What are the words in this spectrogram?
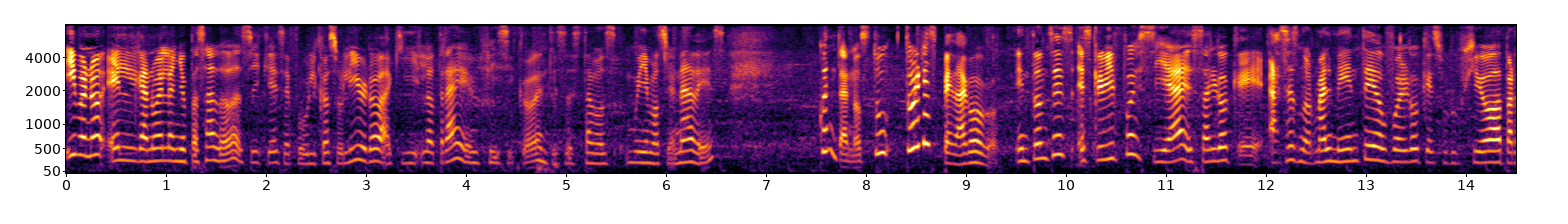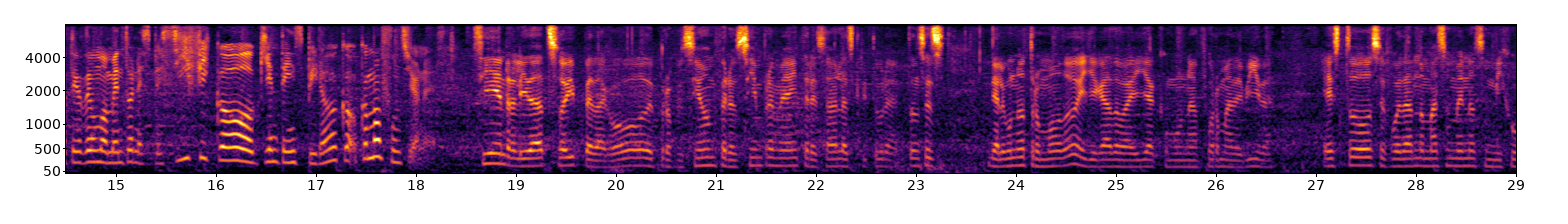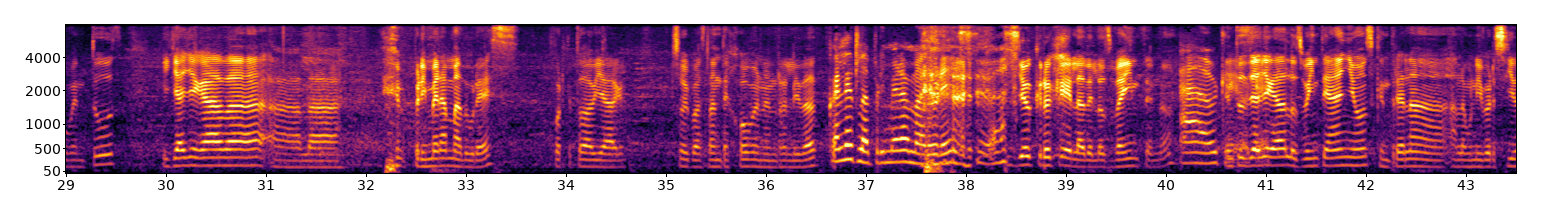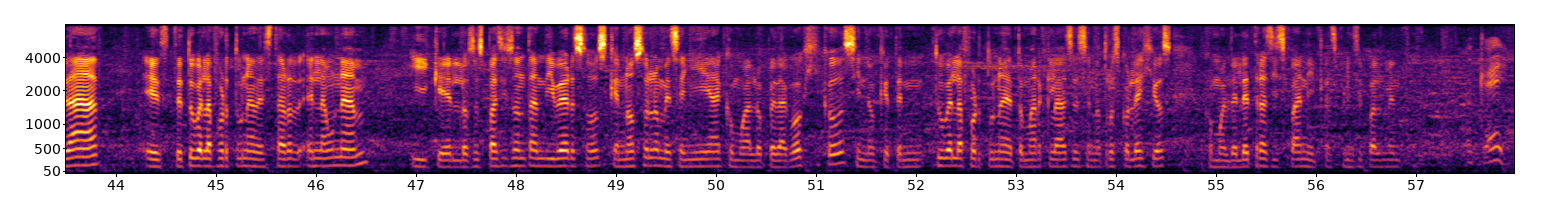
Y bueno, él ganó el año pasado, así que se publicó su libro, aquí lo trae en físico, entonces estamos muy emocionados. Cuéntanos, tú, tú eres pedagogo, entonces escribir poesía es algo que haces normalmente o fue algo que surgió a partir de un momento en específico o quién te inspiró, ¿cómo, cómo funciona esto? Sí, en realidad soy pedagogo de profesión, pero siempre me ha interesado la escritura. Entonces, de algún otro modo he llegado a ella como una forma de vida. Esto se fue dando más o menos en mi juventud y ya llegada a la primera madurez, porque todavía soy bastante joven en realidad. ¿Cuál es la primera madurez? Yo creo que la de los 20, ¿no? Ah, ok. Entonces okay. ya llegado a los 20 años que entré a la, a la universidad, este, tuve la fortuna de estar en la UNAM y que los espacios son tan diversos que no solo me ceñía como a lo pedagógico, sino que ten, tuve la fortuna de tomar clases en otros colegios, como el de letras hispánicas principalmente. Ok.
